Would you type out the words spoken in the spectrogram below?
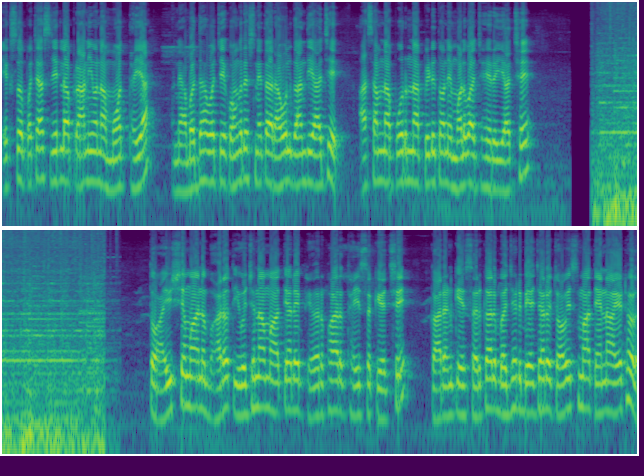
એકસો પચાસ જેટલા પ્રાણીઓના મોત થયા અને આ બધા વચ્ચે કોંગ્રેસ નેતા રાહુલ ગાંધી આજે આસામના પૂરના પીડિતોને મળવા જઈ રહ્યા છે. તો આયુષ્યમાન ભારત યોજનામાં અત્યારે ફેરફાર થઈ શકે છે. કારણ કે સરકાર બજેટ બે હજાર ચોવીસમાં તેના હેઠળ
